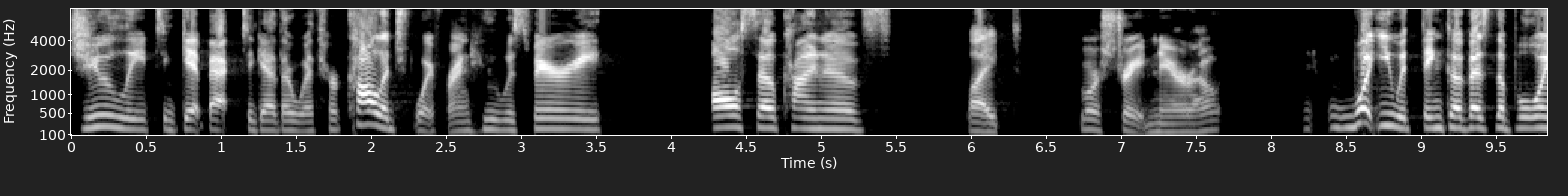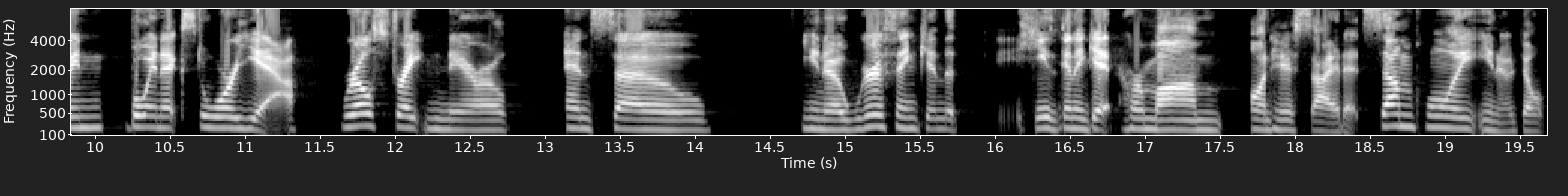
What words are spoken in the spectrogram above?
Julie to get back together with her college boyfriend, who was very also kind of like More straight and narrow. what you would think of as the boy, boy next door. Yeah. Real straight and narrow. And so, you know, we're thinking that he's going to get her mom on his side at some point. You know, don't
